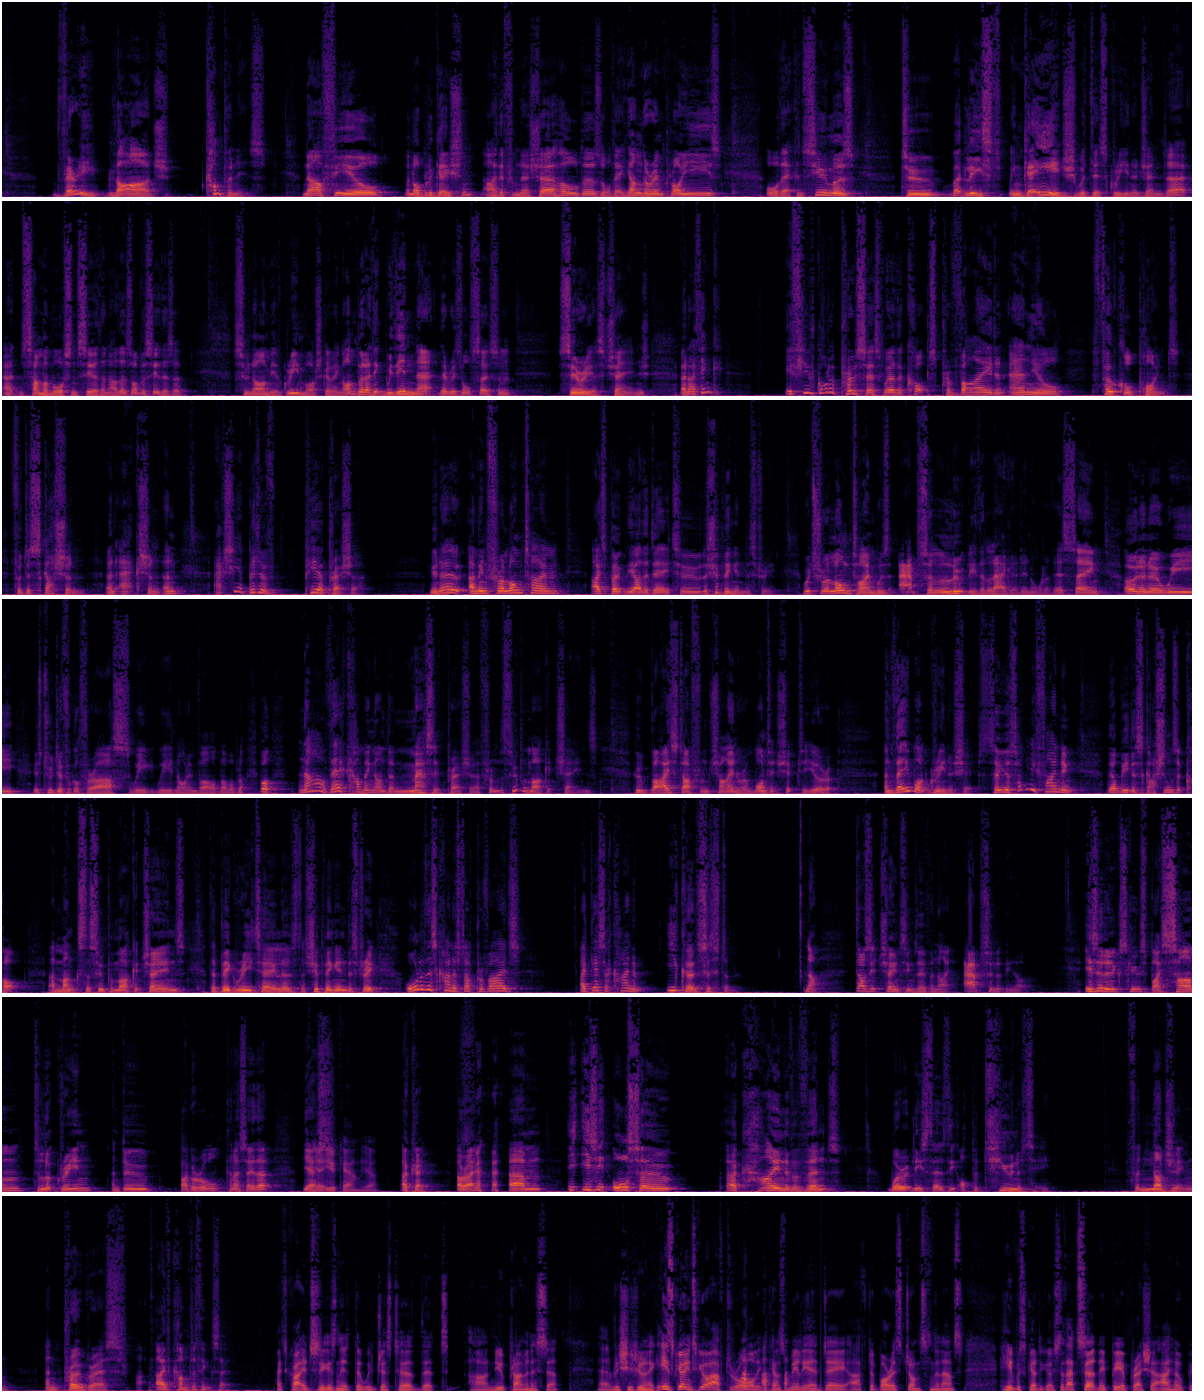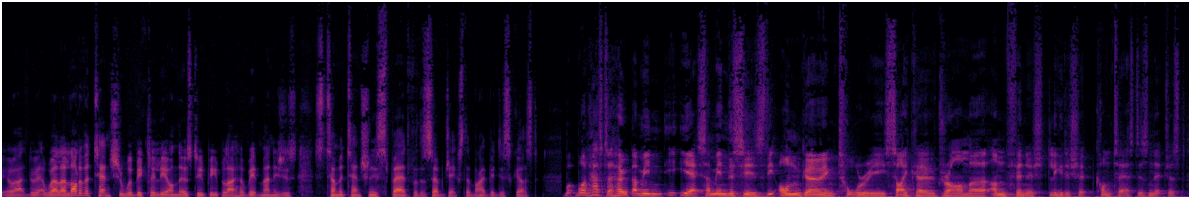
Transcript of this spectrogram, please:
very large companies now feel an obligation, either from their shareholders or their younger employees or their consumers, to at least engage with this green agenda. Uh, some are more sincere than others. Obviously, there's a tsunami of greenwash going on, but I think within that there is also some serious change. And I think if you've got a process where the COPs provide an annual focal point for discussion and action and actually a bit of peer pressure. You know, I mean, for a long time, I spoke the other day to the shipping industry, which for a long time was absolutely the laggard in all of this, saying, oh, no, no, we, it's too difficult for us, we, we're not involved, blah, blah, blah. Well, now they're coming under massive pressure from the supermarket chains who buy stuff from China and want it shipped to Europe, and they want greener ships. So you're suddenly finding there'll be discussions at COP amongst the supermarket chains, the big retailers, the shipping industry. All of this kind of stuff provides, I guess, a kind of ecosystem. Now, does it change things overnight? Absolutely not. Is it an excuse by some to look green and do bugger all? Can I say that? Yes. Yeah, you can, yeah. Okay, all right. um, is it also a kind of event where at least there's the opportunity for nudging and progress? I've come to think so. It's quite interesting, isn't it, that we've just heard that our new Prime Minister, uh, Rishi Sunak, is going to go after all. it comes merely a day after Boris Johnson announced he was going to go. So that's certainly peer pressure. I hope, uh, well, a lot of attention will be clearly on those two people. I hope it manages, some attention is spared for the subjects that might be discussed. One has to hope. I mean, yes, I mean, this is the ongoing Tory psychodrama, unfinished leadership contest, isn't it? Just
